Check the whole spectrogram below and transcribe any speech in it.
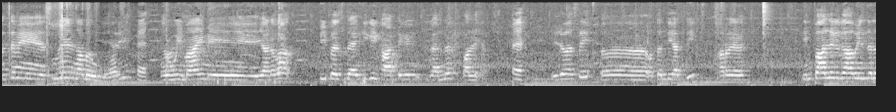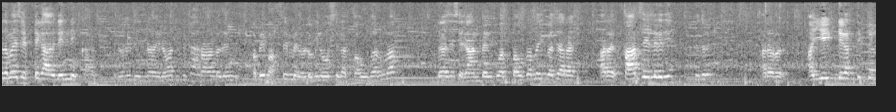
ඇත්ත මේ සුවේල් නම උගේ හරි. ඔයි මායි මේ යනවා පීපල්ස් බෑන්ක් එකේ කාඩ් එක ගන්න පල්ලෙහා. ඊට පස්සේ ඔතනදී යද්දි අර ඉම්පාල් එක ගාව ඉඳලා තමයි සෙට් එක ආවේ දෙන්නේ කාඩ්. දෙන්නා එනවා ටික තරහට දැන් අපේ පස්සෙන් මේ ඩොමිනෝස් එකක් පව් කරලා ඊට පස්සේ සෙලාන් බැංකුවක් පව් කරලා ඊට පස්සේ අර අර කාර් සේල් එකදී මෙතන අර i8 දෙකක් තිබ්බේ.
